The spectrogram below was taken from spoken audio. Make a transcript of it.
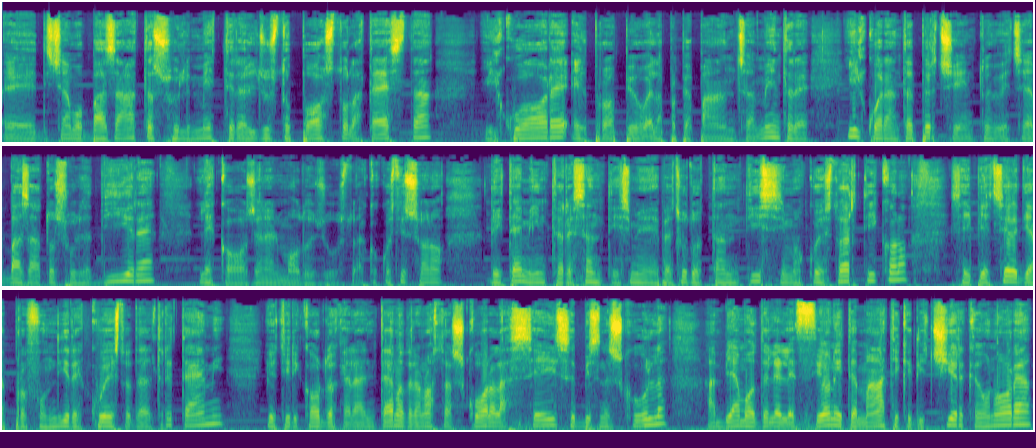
eh, diciamo basata sul mettere al giusto posto la testa, il cuore e, proprio, e, la propria pancia, mentre il 40% invece è basato sul dire le cose nel modo giusto. Ecco, questi sono dei temi interessantissimi, mi è piaciuto tantissimo questo articolo, se hai piacere di approfondire questo ed altri temi, io ti ricordo che all'interno della nostra scuola, la Sales Business School, abbiamo delle lezioni tematiche di circa un'ora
